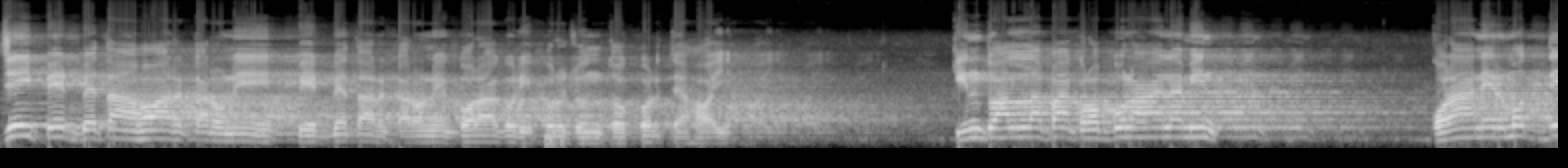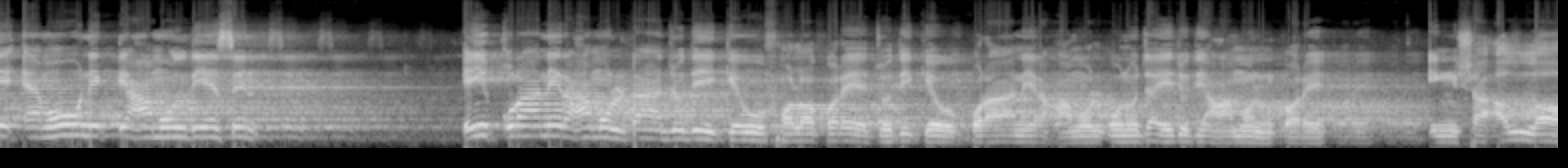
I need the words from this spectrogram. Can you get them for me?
যেই পেট ব্যথা হওয়ার কারণে, পেট ব্যথার কারণে গড়াগড়ি পর্যন্ত করতে হয়। কিন্তু আল্লাহ পাক রব্বুল আলামিন কোরআনের মধ্যে এমন একটি আমল দিয়েছেন এই কোরআনের আমলটা যদি কেউ ফলো করে যদি কেউ কোরআনের আমল অনুযায়ী যদি আমল করে ইনশা আল্লাহ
